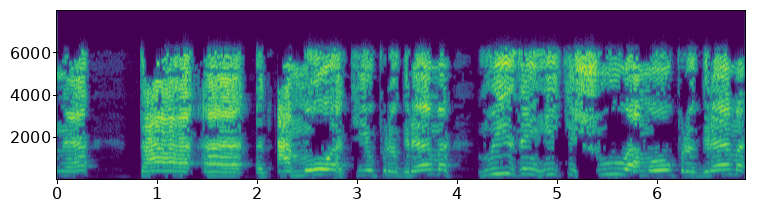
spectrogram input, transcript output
né? Tá, uh, amou aqui o programa. Luiz Henrique Chu amou o programa.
